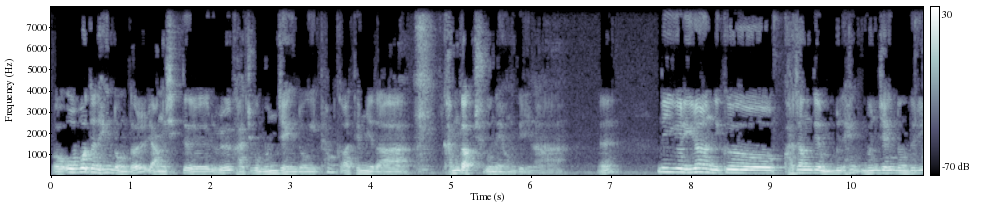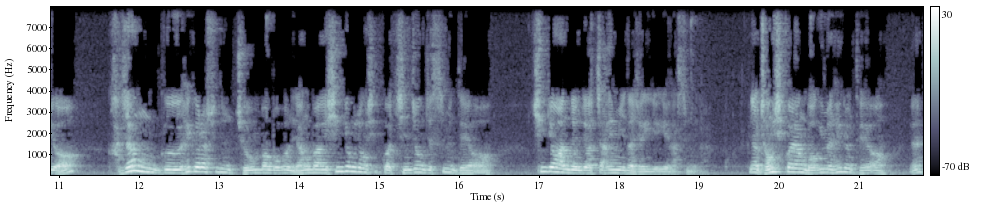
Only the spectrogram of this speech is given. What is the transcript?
어, 오버된 행동들, 양식들을 가지고 문제 행동이 평가가 됩니다. 감각 추구 내용들이나. 예? 근데 이걸 이런 그 과장된 문제 행동들이요. 가장 그 해결할 수 있는 좋은 방법은 양방의 신경정신과 진정제 쓰면 돼요. 신경안정제가 짱입니다. 저기 얘기해놨습니다. 그냥 정신과 약 먹이면 해결돼요. 예?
